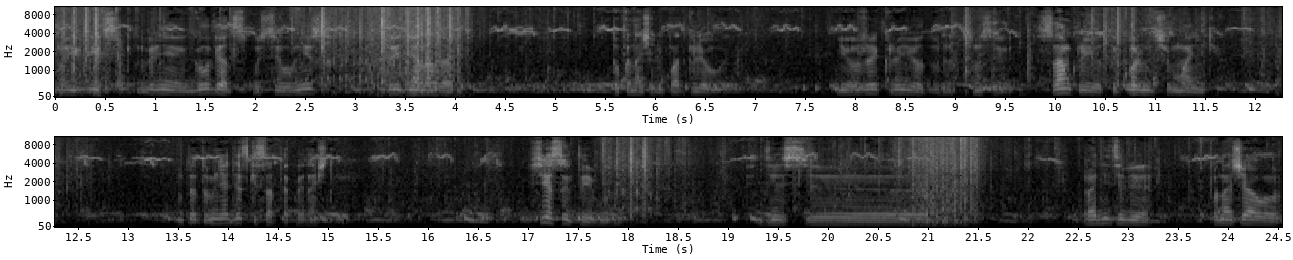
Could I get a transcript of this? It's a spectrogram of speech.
Ну, их, вернее, голубят спустил вниз три дня назад только начали подклевывать. И уже клюет, блин. В смысле, сам клюет и кормит еще маленьких. Вот это у меня детский сад такой, значит. Все сытые будут. Здесь э, родители поначалу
